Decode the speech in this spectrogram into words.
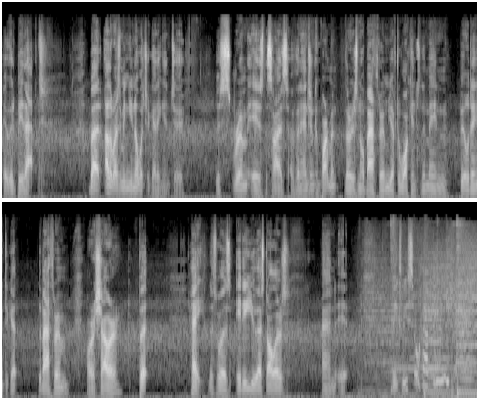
it would be that. But otherwise, I mean, you know what you're getting into. This room is the size of an engine compartment. There is no bathroom. You have to walk into the main building to get the bathroom or a shower. But hey, this was 80 US dollars and it makes me so happy.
